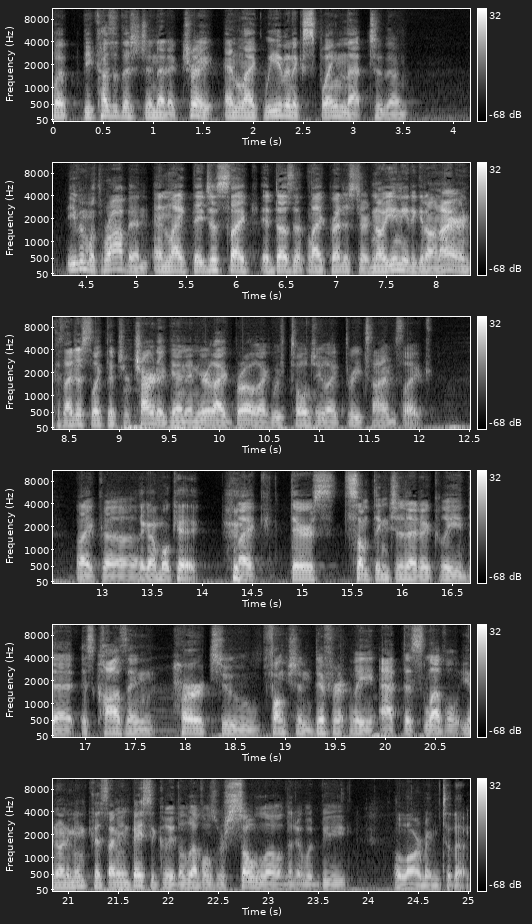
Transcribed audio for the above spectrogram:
but because of this genetic trait, and like we even explained that to them, even with Robin, and like they just like it doesn't like register. No, you need to get on iron because I just looked at your chart again, and you're like, bro, like we've told you like three times, like like uh Like I'm okay. like there's something genetically that is causing her to function differently at this level. You know what I mean? Because I mean, basically the levels were so low that it would be Alarming to them.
